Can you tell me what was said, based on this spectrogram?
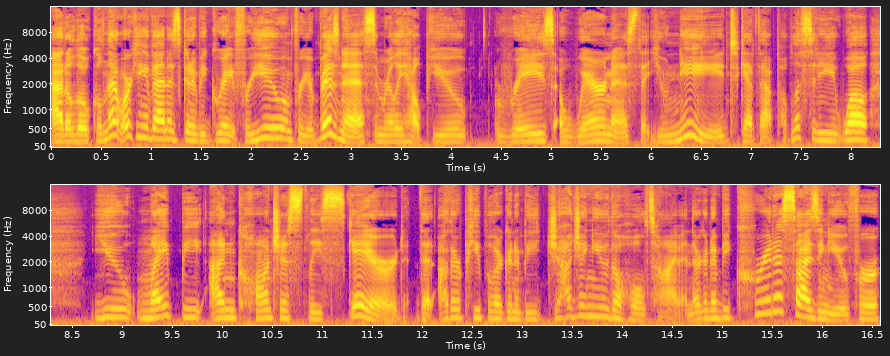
at a local networking event is going to be great for you and for your business and really help you raise awareness that you need to get that publicity. Well, you might be unconsciously scared that other people are going to be judging you the whole time and they're going to be criticizing you for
